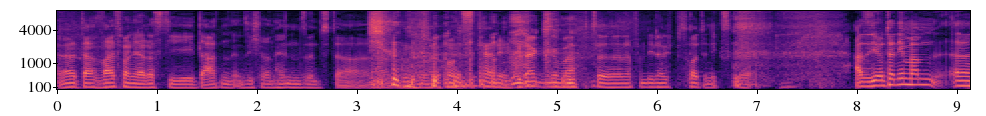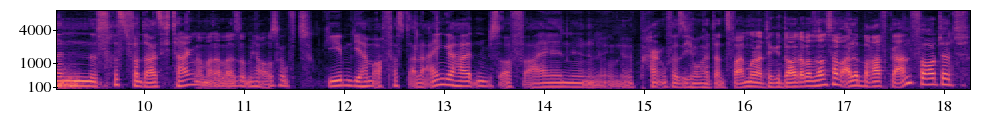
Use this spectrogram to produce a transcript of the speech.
äh, da weiß man ja, dass die Daten in sicheren Händen sind. Da haben wir uns keine Gedanken gemacht. Äh, von denen habe ich bis heute nichts gehört. Also die Unternehmen haben äh, eine Frist von 30 Tagen normalerweise, um hier Auskunft zu geben. Die haben auch fast alle eingehalten, bis auf eine, eine Krankenversicherung hat dann zwei Monate gedauert. Aber sonst haben alle brav geantwortet.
